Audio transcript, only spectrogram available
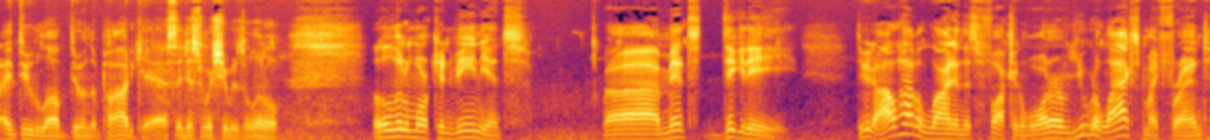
I do love doing the podcast. I just wish it was a little, a little more convenient. Uh, mint diggity, dude. I'll have a line in this fucking water. You relax, my friend.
